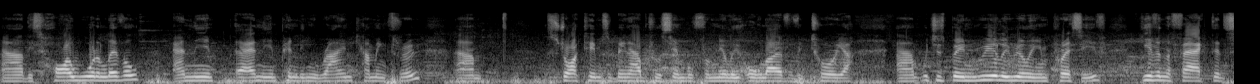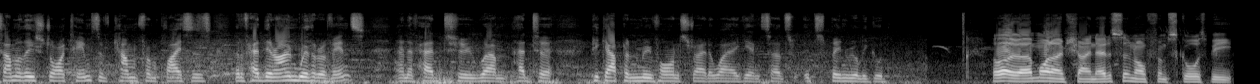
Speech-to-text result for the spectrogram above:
uh, this high water level and the, and the impending rain coming through, um, strike teams have been able to assemble from nearly all over Victoria, um, which has been really, really impressive given the fact that some of these strike teams have come from places that have had their own weather events and have had to, um, had to pick up and move on straight away again. So it's, it's been really good. Hello, uh, my name's Shane Addison. I'm from Scoresby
